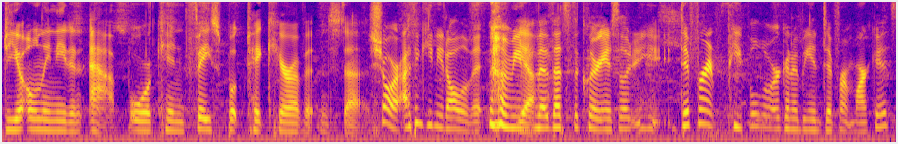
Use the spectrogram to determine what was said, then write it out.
do you only need an app? Or can Facebook take care of it instead? Sure, I think you need all of it. I mean, Yeah. tha- that's the clear answer. Y- different people are going to be in different markets.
